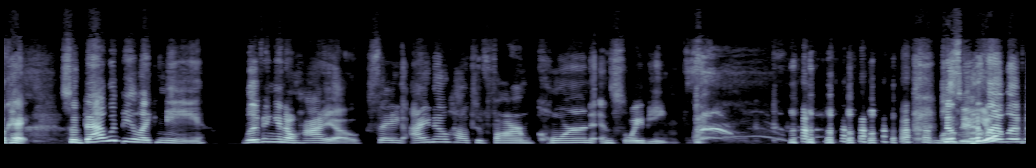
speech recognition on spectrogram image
Okay, so that would be like me living in Ohio saying I know how to farm corn and soybeans. Just because? I live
